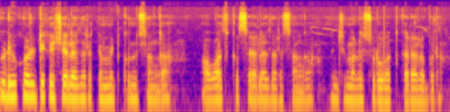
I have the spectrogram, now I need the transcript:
व्हिडिओ क्वालिटी कशी आला जरा कमेंट करून सांगा. आवाज कसा आला जरा सांगा. म्हणजे मला सुरुवात करायला बरं.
